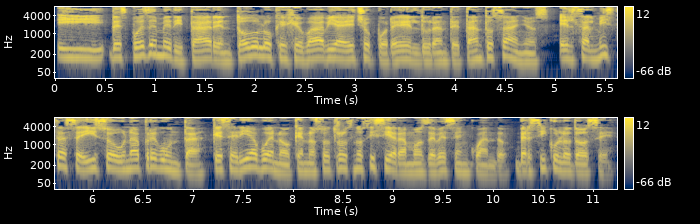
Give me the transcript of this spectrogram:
Y después de meditar en todo lo que Jehová había hecho por él durante tantos años, el salmista se hizo una pregunta que sería bueno que nosotros nos hiciéramos de vez en cuando. Versículo 12.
